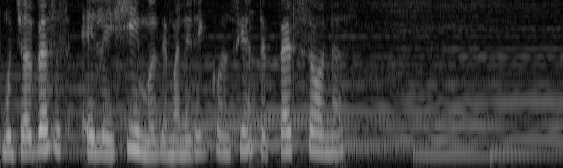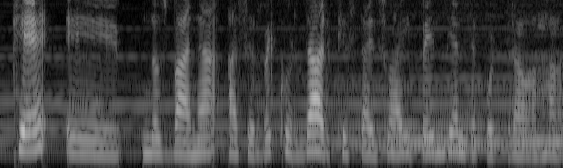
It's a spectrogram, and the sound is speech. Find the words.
muchas veces elegimos de manera inconsciente personas que eh, nos van a hacer recordar que está eso ahí pendiente por trabajar,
